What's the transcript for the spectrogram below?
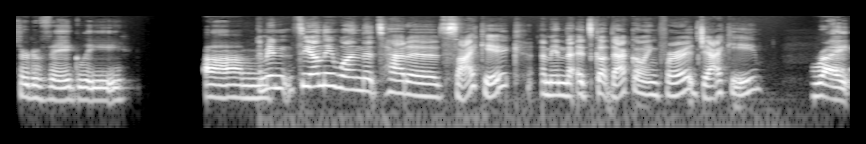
sort of vaguely. Um, I mean, it's the only one that's had a psychic. I mean, it's got that going for it. Jackie. right?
